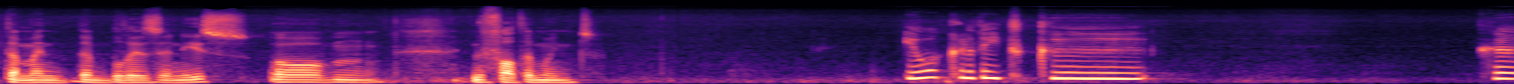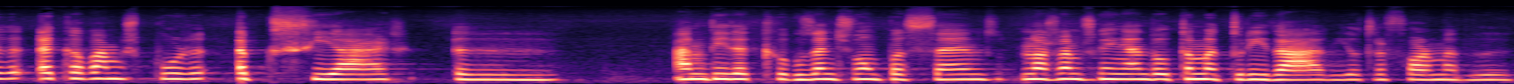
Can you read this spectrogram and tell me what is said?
também da beleza nisso? Ou hum, falta muito? Eu acredito que, que acabamos por apreciar, eh, à medida que os anos vão passando, nós vamos ganhando outra maturidade e outra forma de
